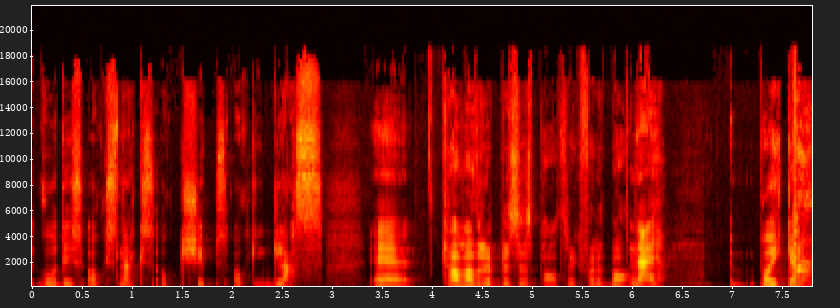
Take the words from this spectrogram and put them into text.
godis och snacks och chips och glass. Eh, Kallade du precis Patrik för ett barn? Nej, pojkarna.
